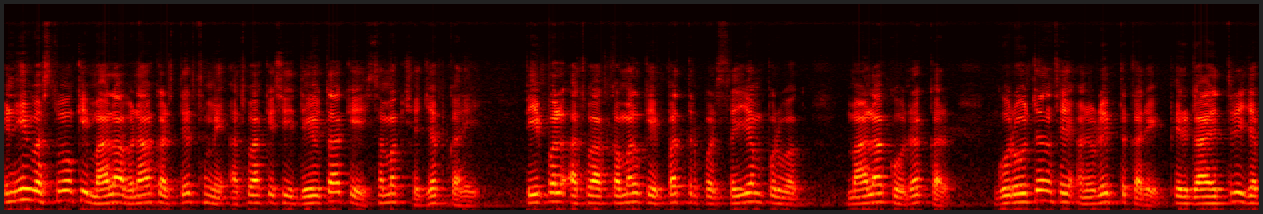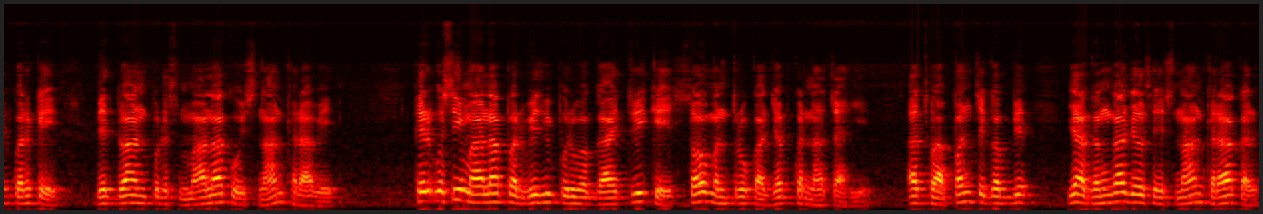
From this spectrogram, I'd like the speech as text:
इन्हीं वस्तुओं की माला बनाकर तीर्थ में अथवा किसी देवता के समक्ष जप करे। पीपल अथवा कमल के पत्र पर संयम पूर्वक माला को रखकर गुरोचन से अनुलिप्त करे। फिर गायत्री जप करके विद्वान पुरुष माला को स्नान करावे। फिर उसी माला पर विधि पूर्वक गायत्री के सौ मंत्रों का जप करना चाहिए। अथवा पंचगव्य या गंगा जल से स्नान कराकर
